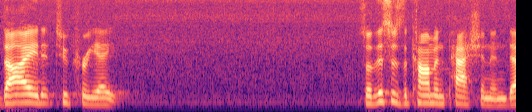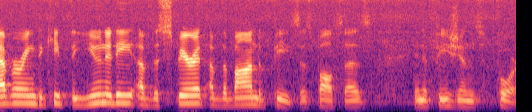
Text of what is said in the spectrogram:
died to create. So, this is the common passion, endeavoring to keep the unity of the Spirit of the bond of peace, as Paul says in Ephesians 4.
